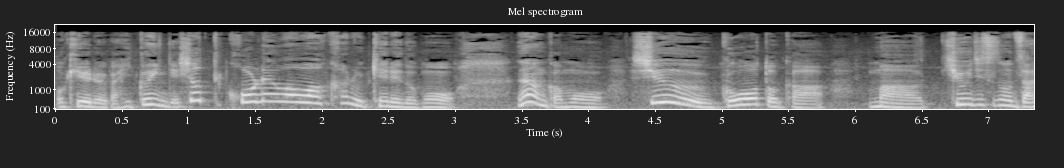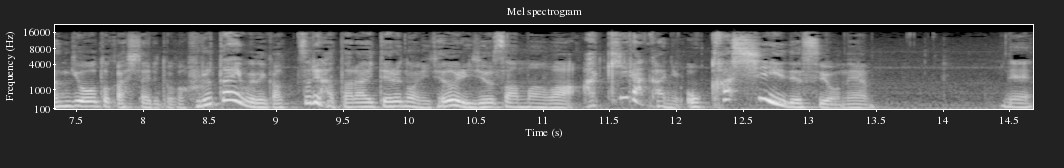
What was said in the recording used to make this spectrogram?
お給料が低いんでしょってこれはわかるけれどもなんかもう週5とかまあ休日の残業とかしたりとかフルタイムでがっつり働いてるのに手取り13万は明らかにおかしいですよね。で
